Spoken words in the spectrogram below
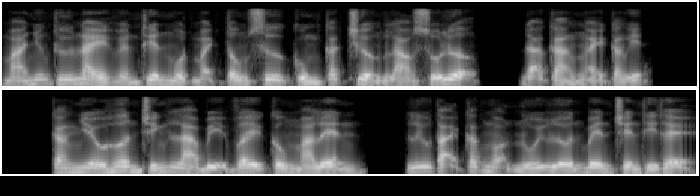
Mà những thứ này huyền thiên một mạch tông sư cùng các trưởng lao số lượng, đã càng ngày càng ít. Càng nhiều hơn chính là bị vây công mà lên, lưu tại các ngọn núi lớn bên trên thi thể.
